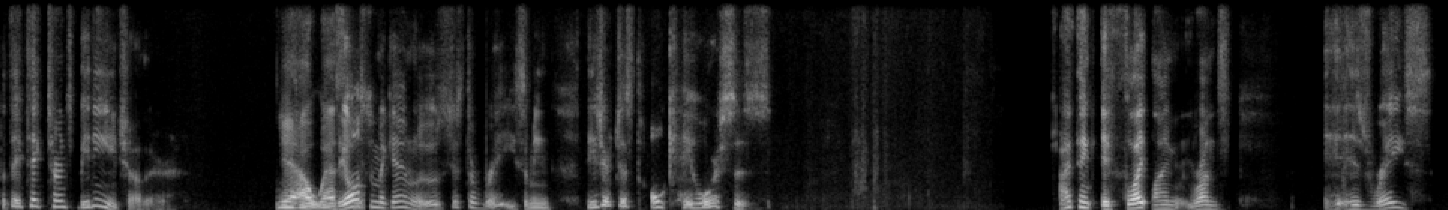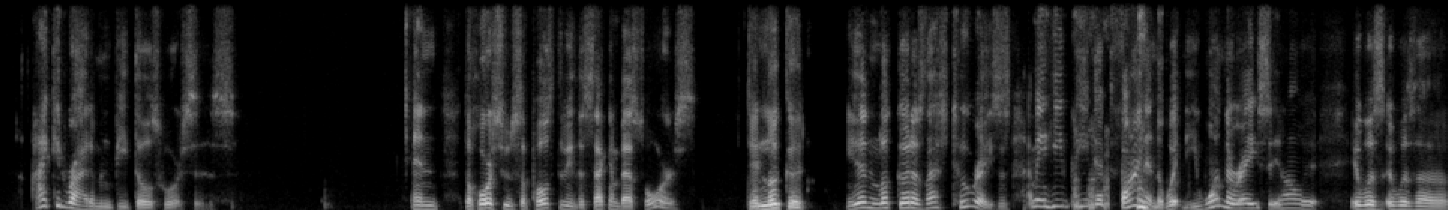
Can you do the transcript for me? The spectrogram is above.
but they take turns beating each other. yeah, out west. The Awesome again, it was just a race. I mean, these are just okay horses. I think if Flightline runs his race, I could ride him and beat those horses. And the horse who's supposed to be the second best horse, Didn't look good. he didn't look good his last two races. I mean, he he did fine in the Whitney. He won the race. You know, it, it was it was a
